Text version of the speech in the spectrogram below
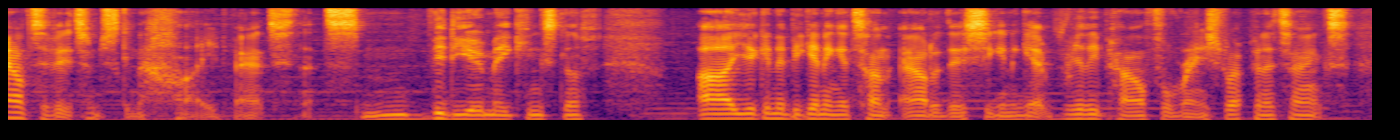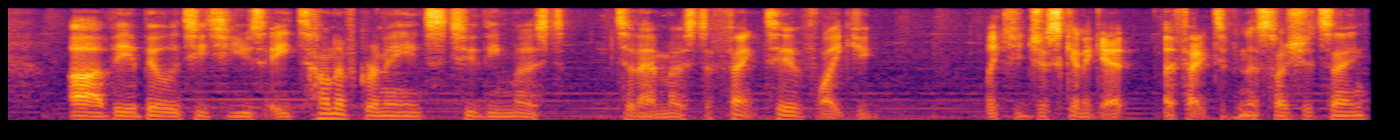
out of it. I'm just going to hide that. That's video making stuff. Uh, you're going to be getting a ton out of this. You're going to get really powerful ranged weapon attacks, uh, the ability to use a ton of grenades to the most to their most effective, like you like you're just going to get effectiveness, I should say.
